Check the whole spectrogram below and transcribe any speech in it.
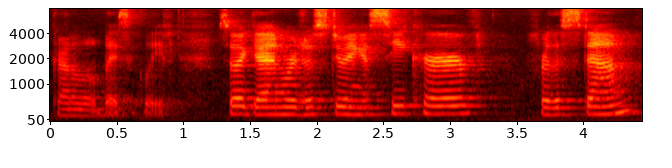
Got a little basic leaf. So again, we're just doing a C curve for the stem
